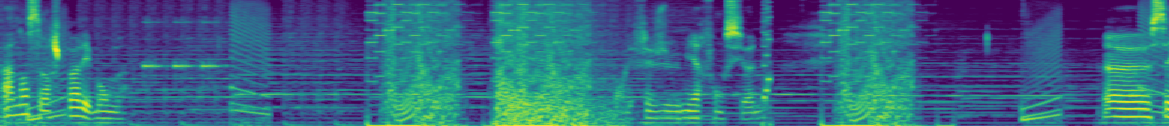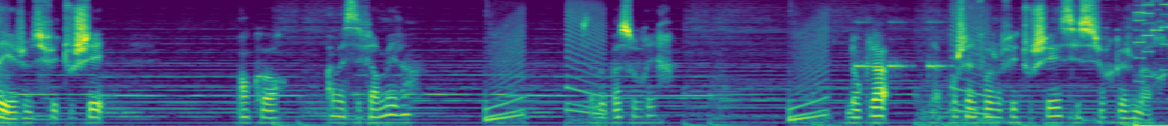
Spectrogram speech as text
Ah non, ça marche pas les bombes. Bon, les flèches de lumière fonctionnent. Euh, ça y est, je me suis fait toucher. Encore. Ah mais c'est fermé là Ça veut pas s'ouvrir Donc là, la prochaine fois que je me fais toucher, c'est sûr que je meurs.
